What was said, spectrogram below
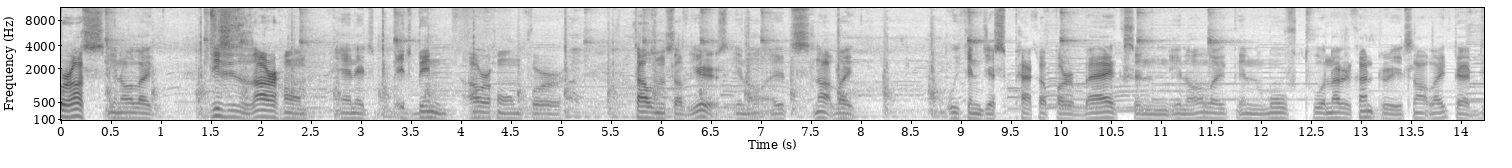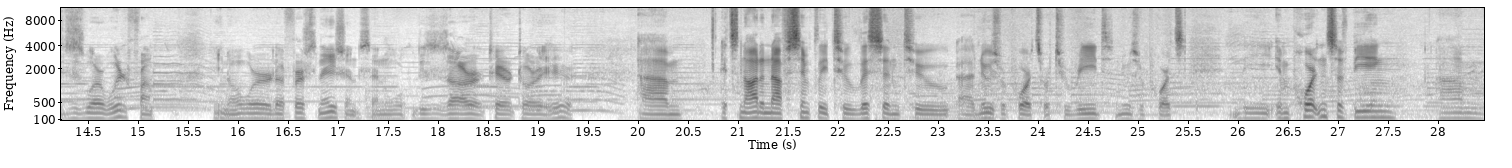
For us, you know, like this is our home, and it's it's been our home for thousands of years. You know, it's not like we can just pack up our bags and you know like and move to another country. It's not like that. This is where we're from. You know, we're the First Nations, and this is our territory here. Um, it's not enough simply to listen to uh, news reports or to read news reports. The importance of being um,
